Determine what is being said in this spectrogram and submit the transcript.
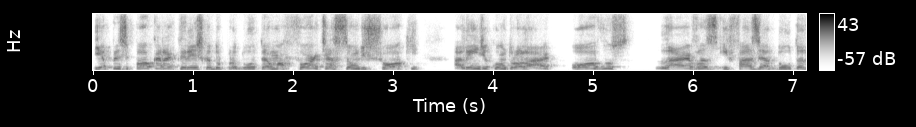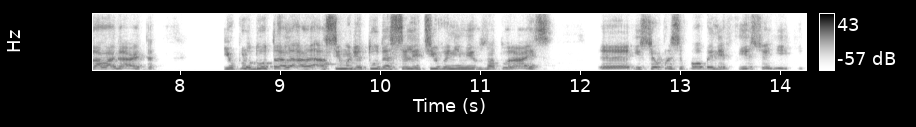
E a principal característica do produto é uma forte ação de choque, além de controlar ovos, larvas e fase adulta da lagarta. E o produto, acima de tudo, é seletivo a inimigos naturais. É, e seu principal benefício, Henrique,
